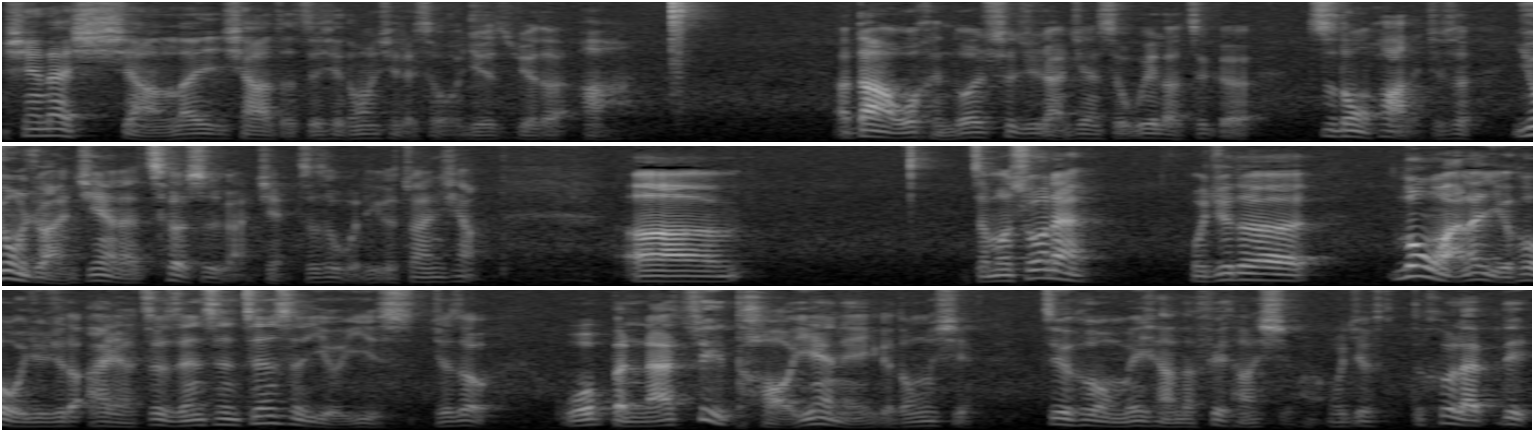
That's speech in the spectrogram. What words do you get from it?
现在想了一下子这些东西的时候，我就觉得啊啊，当然我很多设计软件是为了这个自动化的，就是用软件来测试软件，这是我的一个专项。呃，怎么说呢？我觉得。弄完了以后，我就觉得，哎呀，这人生真是有意思。就是我本来最讨厌的一个东西，最后没想到非常喜欢。我就后来对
